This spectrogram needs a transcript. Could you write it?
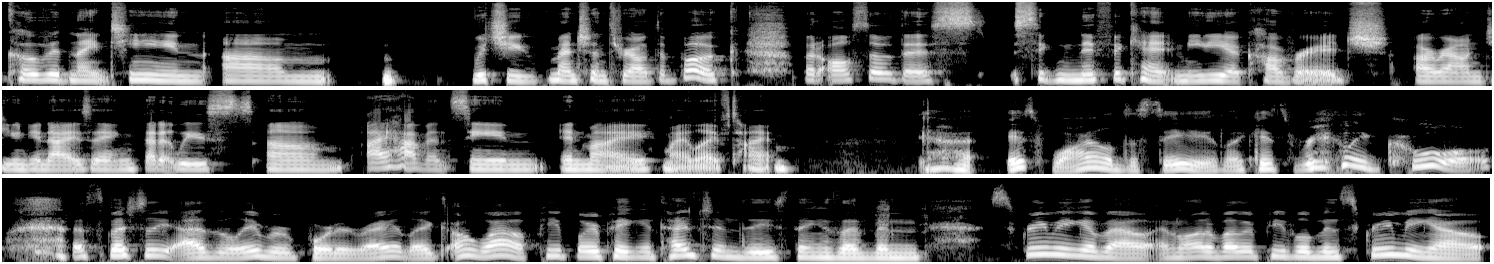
COVID 19, um, which you mentioned throughout the book, but also this significant media coverage around unionizing that at least um, I haven't seen in my my lifetime. Yeah, it's wild to see. Like, it's really cool, especially as a labor reporter, right? Like, oh, wow, people are paying attention to these things I've been screaming about, and a lot of other people have been screaming out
